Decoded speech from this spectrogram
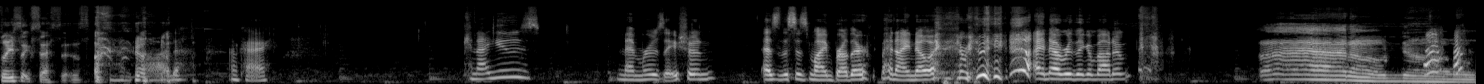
three successes. Oh my god. okay. Can I use memorization as this is my brother and I know everything I know everything about him? I don't know.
